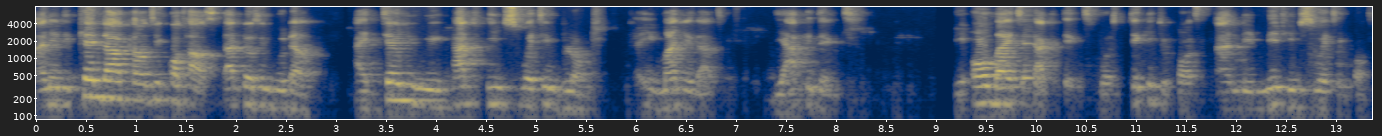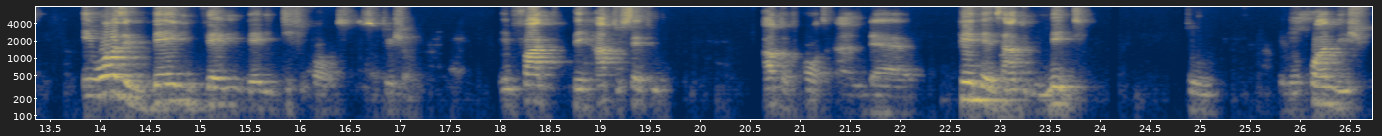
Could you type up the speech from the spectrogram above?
And in the Kendall County Courthouse, that doesn't go down. I tell you, we had him sweating blood. Can you imagine that? The architect, the almighty architect, was taken to court and they made him sweat in court. It was a very, very, very difficult situation. In fact, they had to settle out of court and uh, payments had to be made to you know, fund the issue.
